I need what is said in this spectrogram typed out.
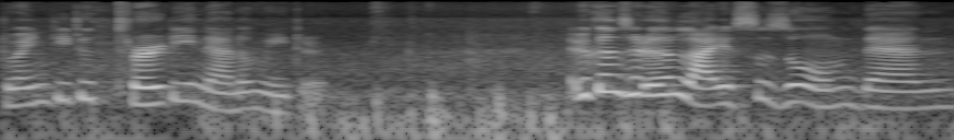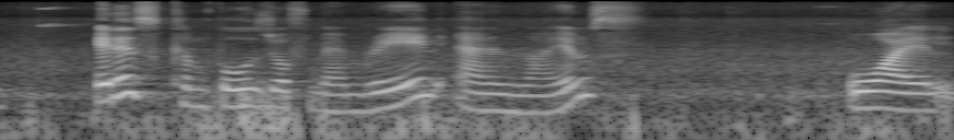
20 to 30 nanometer. If you consider the lysosome, then it is composed of membrane and enzymes, while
